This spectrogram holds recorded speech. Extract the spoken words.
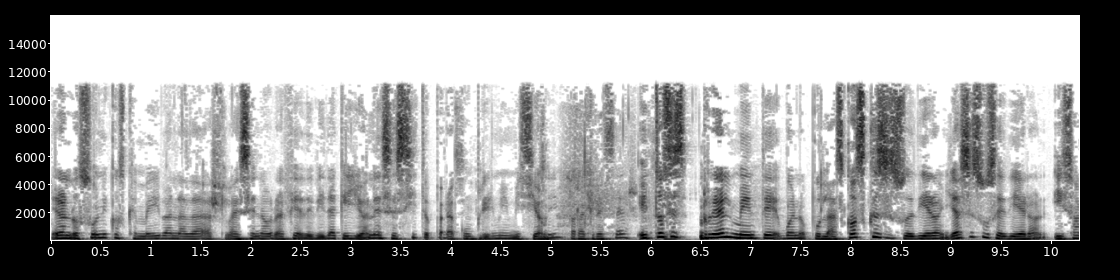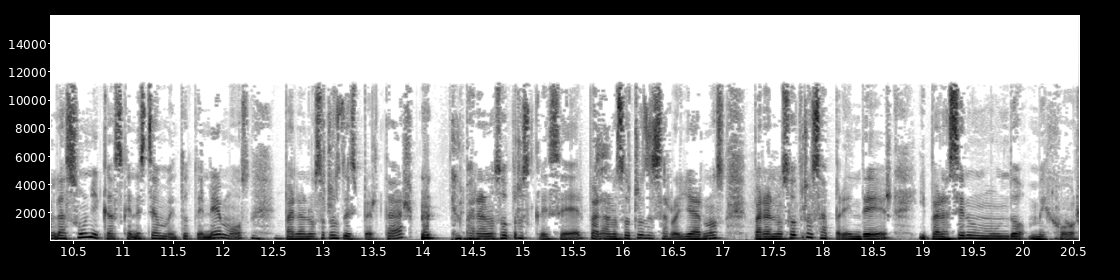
eran los únicos que me iban a dar la escenografía de vida que yo necesito para cumplir mi misión. para crecer. Entonces, realmente, bueno, pues las cosas que se sucedieron ya se sucedieron y son las únicas que en este momento tenemos para nosotros despertar, para nosotros crecer, para para nosotros desarrollarnos, para nosotros aprender y para hacer un mundo mejor.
